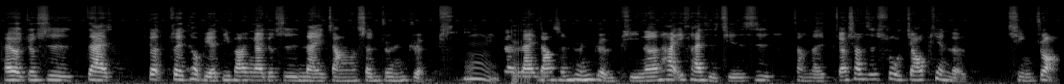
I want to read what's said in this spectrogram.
还有就是在更最特别的地方，应该就是那一张生春卷皮。嗯，那那一张生春卷皮呢，它一开始其实是长得比较像是塑胶片的形状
